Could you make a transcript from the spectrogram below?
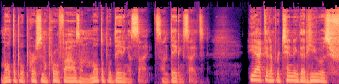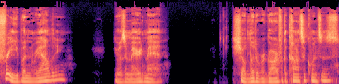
multiple personal profiles on multiple dating sites, on dating sites. He acted in pretending that he was free, but in reality, he was a married man. He showed little regard for the consequences,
